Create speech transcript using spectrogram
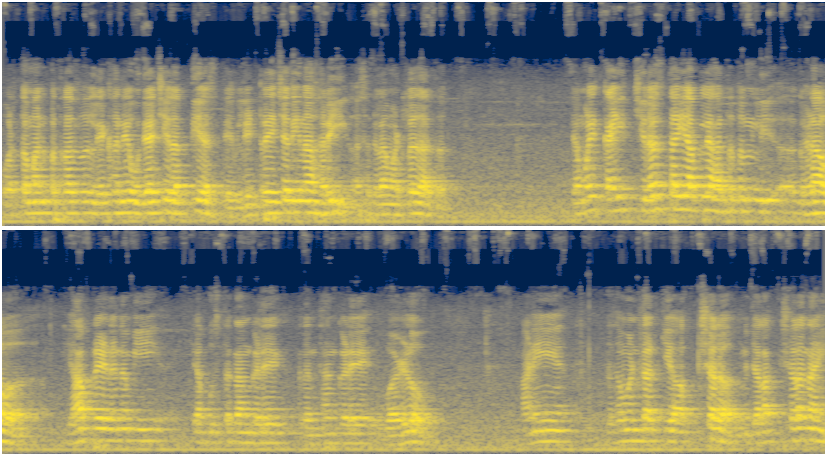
वर्तमानपत्रातलं लेखन हे उद्याची रत्ती असते. लिटरेचर इन हरी असं त्याला म्हटलं जातं. त्यामुळे काही चिरस्थायी आपल्या हातातून लि- घडावं ह्या प्रेरणेनं मी या पुस्तकांकडे ग्रंथांकडे वळलो. आणि जसं म्हणतात की अक्षर म्हणजे ज्याला अक्षर नाही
